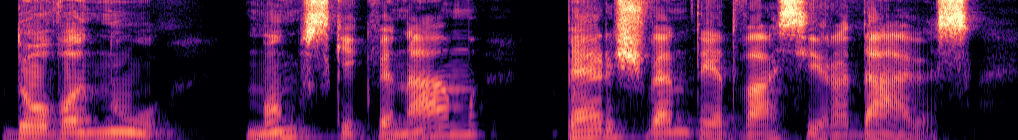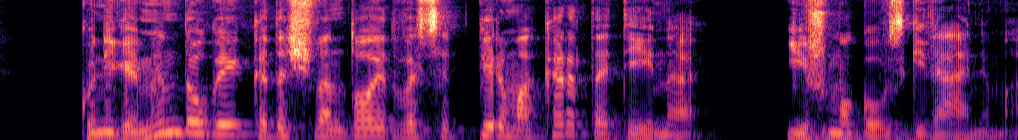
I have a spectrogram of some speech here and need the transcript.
dovanų mums kiekvienam per šventąją dvasę yra davęs. Kuniga Mindaugai, kada šventoji dvasia pirmą kartą ateina į žmogaus gyvenimą?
